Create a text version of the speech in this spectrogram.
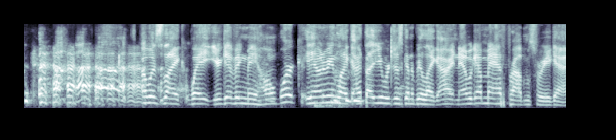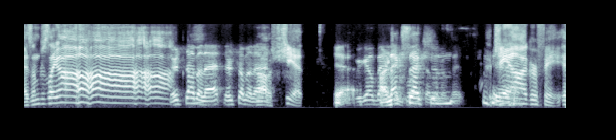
I was like, wait, you're giving me homework? You know what I mean? Like, I thought you were just going to be like, all right, now we got math problems for you guys. I'm just like, ah. There's some of that. There's some of that. Oh, shit. Yeah. we go back. Our next forth a section- bit. Geography.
